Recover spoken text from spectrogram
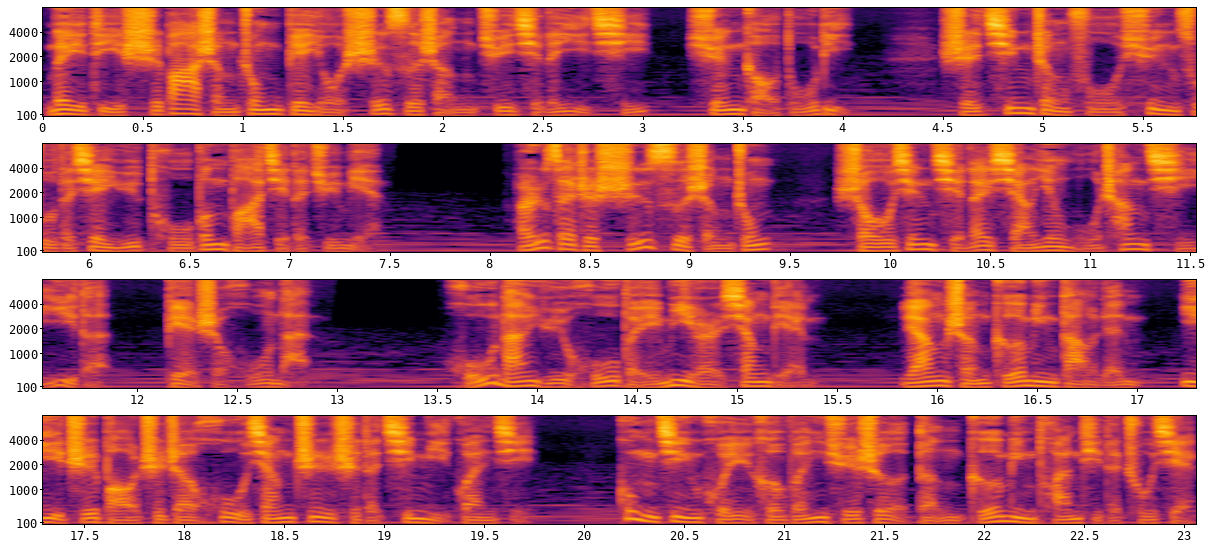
内地十八省中便有十四省举起了一旗，宣告独立，使清政府迅速的陷于土崩瓦解的局面。而在这十四省中，首先起来响应武昌起义的，便是湖南。湖南与湖北密而相连。两省革命党人一直保持着互相支持的亲密关系，共进会和文学社等革命团体的出现，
